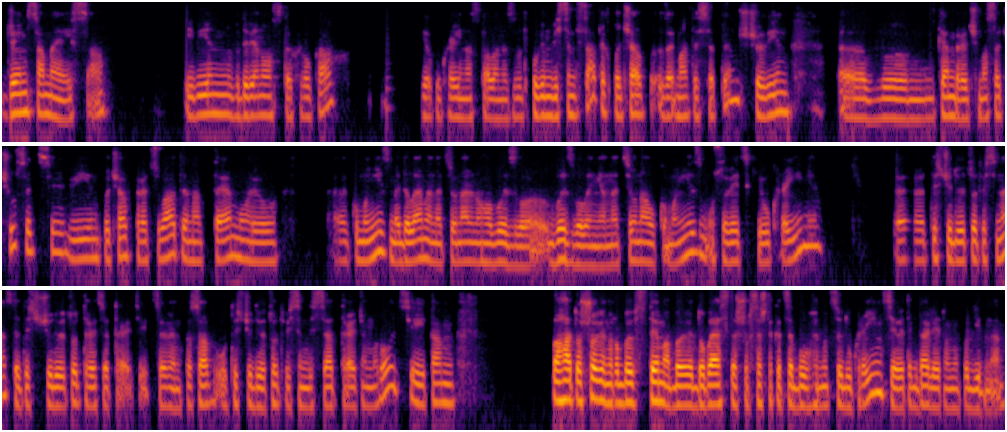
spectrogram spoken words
Джеймса Мейса. І він в 90-х роках, як Україна стала незалежною, типу він в 80-х почав займатися тим, що він е, в Кембридж, Масачусетсі, він почав працювати над темою е, комунізму і дилеми національного визволення, націонал-комунізм у совєтській Україні. 1918-1933. Це він писав у 1983 році, і там багато що він робив з тим, аби довести, що все ж таки це був геноцид українців і так далі, і тому подібне.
